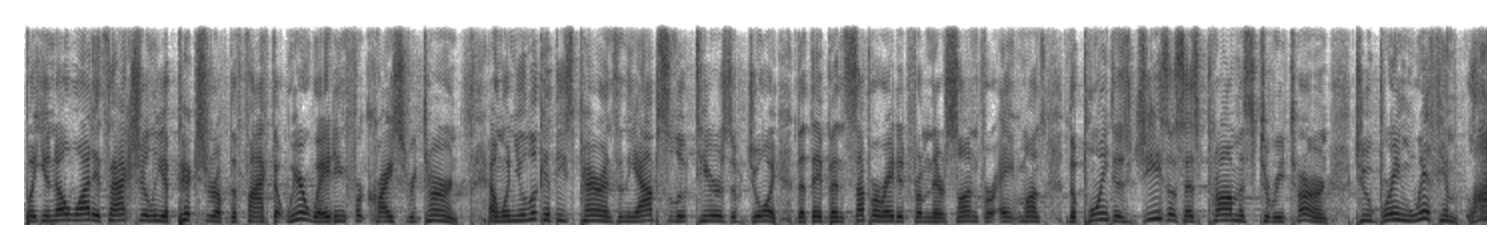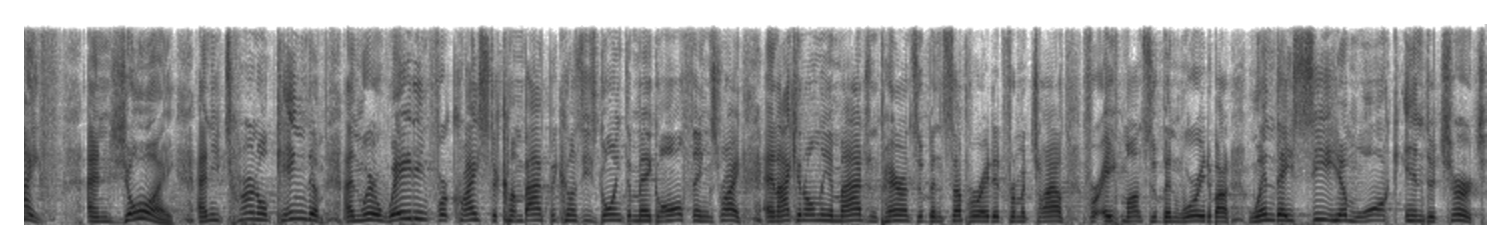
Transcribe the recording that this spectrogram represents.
But you know what? It's actually a picture of the fact that we're waiting for Christ's return. And when you look at these parents and the absolute tears of joy that they've been separated from their son for eight months, the point is Jesus has promised to return to bring with him life and joy and eternal kingdom. And we're waiting for Christ to come back because he's going to make all things right. And I can only imagine parents who've been separated from a child for eight months who've been worried about when they see him walk into church.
